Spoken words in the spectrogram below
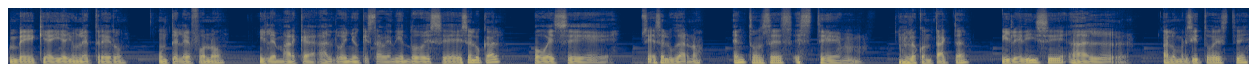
ve que ahí hay un letrero, un teléfono y le marca al dueño que está vendiendo ese, ese local o ese, sí, ese lugar, ¿no? Entonces, este lo contacta y le dice al, al hombrecito este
